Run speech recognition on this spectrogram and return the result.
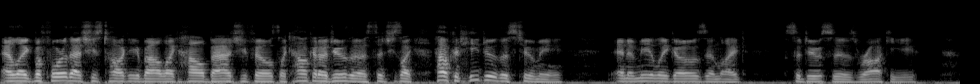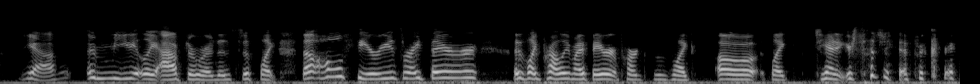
and like before that, she's talking about like how bad she feels. Like, how could I do this? And she's like, how could he do this to me? And immediately goes and like seduces Rocky. Yeah, immediately afterward, it's just like that whole series right there is like probably my favorite part 'cause it's like, oh, like Janet, you're such a hypocrite.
